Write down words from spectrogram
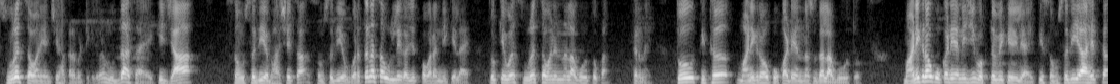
सूरज चव्हाण यांची हकालपट्टी केली. पण मुद्दा असा आहे की ज्या संसदीय भाषेचा संसदीय वर्तनाचा उल्लेख अजित पवारांनी केला आहे तो केवळ सूरज चव्हाण यांना लागू होतो का? तर नाही. तो तिथं माणिकराव कोकाटे यांना सुद्धा लागू होतो. माणिकराव कोकाटे यांनी जी वक्तव्य केलेली आहेत ती संसदीय आहेत का?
